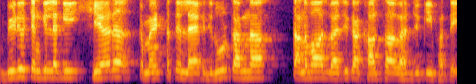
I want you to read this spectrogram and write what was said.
ਵੀਡੀਓ ਚੰਗੀ ਲੱਗੀ ਸ਼ੇਅਰ ਕਮੈਂਟ ਤੇ ਲਾਈਕ ਜ਼ਰੂਰ ਕਰਨਾ। ਧੰਨਵਾਦ, ਵਾਹਿਗੁਰੂ ਜੀ ਕਾ ਖਾਲਸਾ, ਵਾਹਿਗੁਰੂ ਜੀ ਕੀ ਫਤਿਹ।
